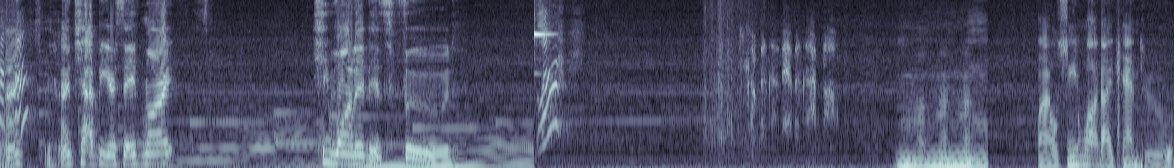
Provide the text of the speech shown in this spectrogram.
Aren't, aren't you happy you're safe, Mario? He wanted his food. Mm, I'll see what I can do.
